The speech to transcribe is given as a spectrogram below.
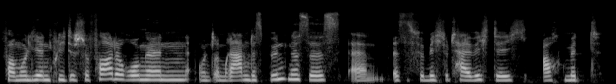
formulieren politische Forderungen und im Rahmen des Bündnisses ähm, ist es für mich total wichtig, auch mit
